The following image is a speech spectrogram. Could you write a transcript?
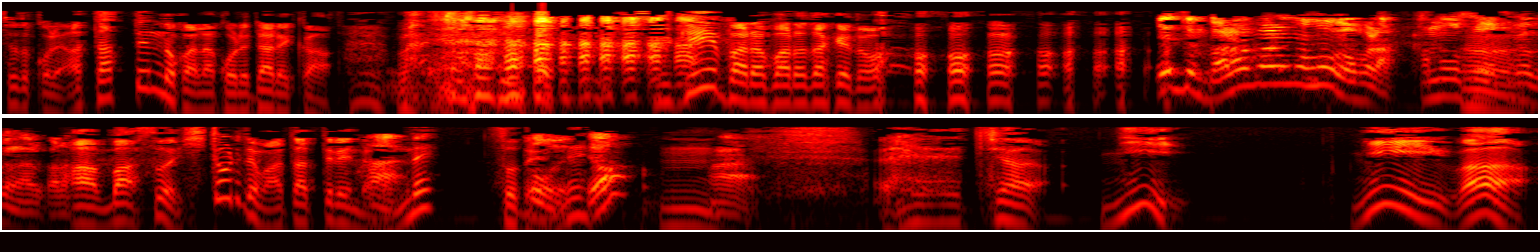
ちょっとこれ当たってんのかなこれ誰か。すげえバラバラだけど。いや、でもバラバラの方がほら、可能性は高くなるから。あ、まあそうだ、一人でも当たってるんだもんね。そうだよね。そうですよ。うん。はい。えー、じゃあ、2位。2位は、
